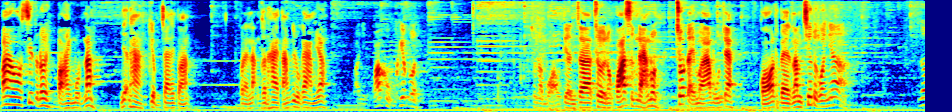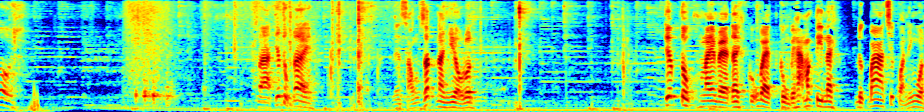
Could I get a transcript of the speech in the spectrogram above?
Bao ship tận nơi, bảo hành 1 năm, nhận hàng, kiểm tra thanh toán. Con này nặng gần 28 kg nhá. Bao nhiêu quá khủng khiếp luôn. Cho là bỏ tiền ra chơi nó quá xứng đáng luôn. Chốt đẩy MA4 cho em. Có về 5 chiếc được coi nhá. Rồi. Và tiếp tục đây. Lên sóng rất là nhiều luôn. Tiếp tục nay về đây, cũng về cùng với hãng Martin đây được 3 chiếc quản lý nguồn.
